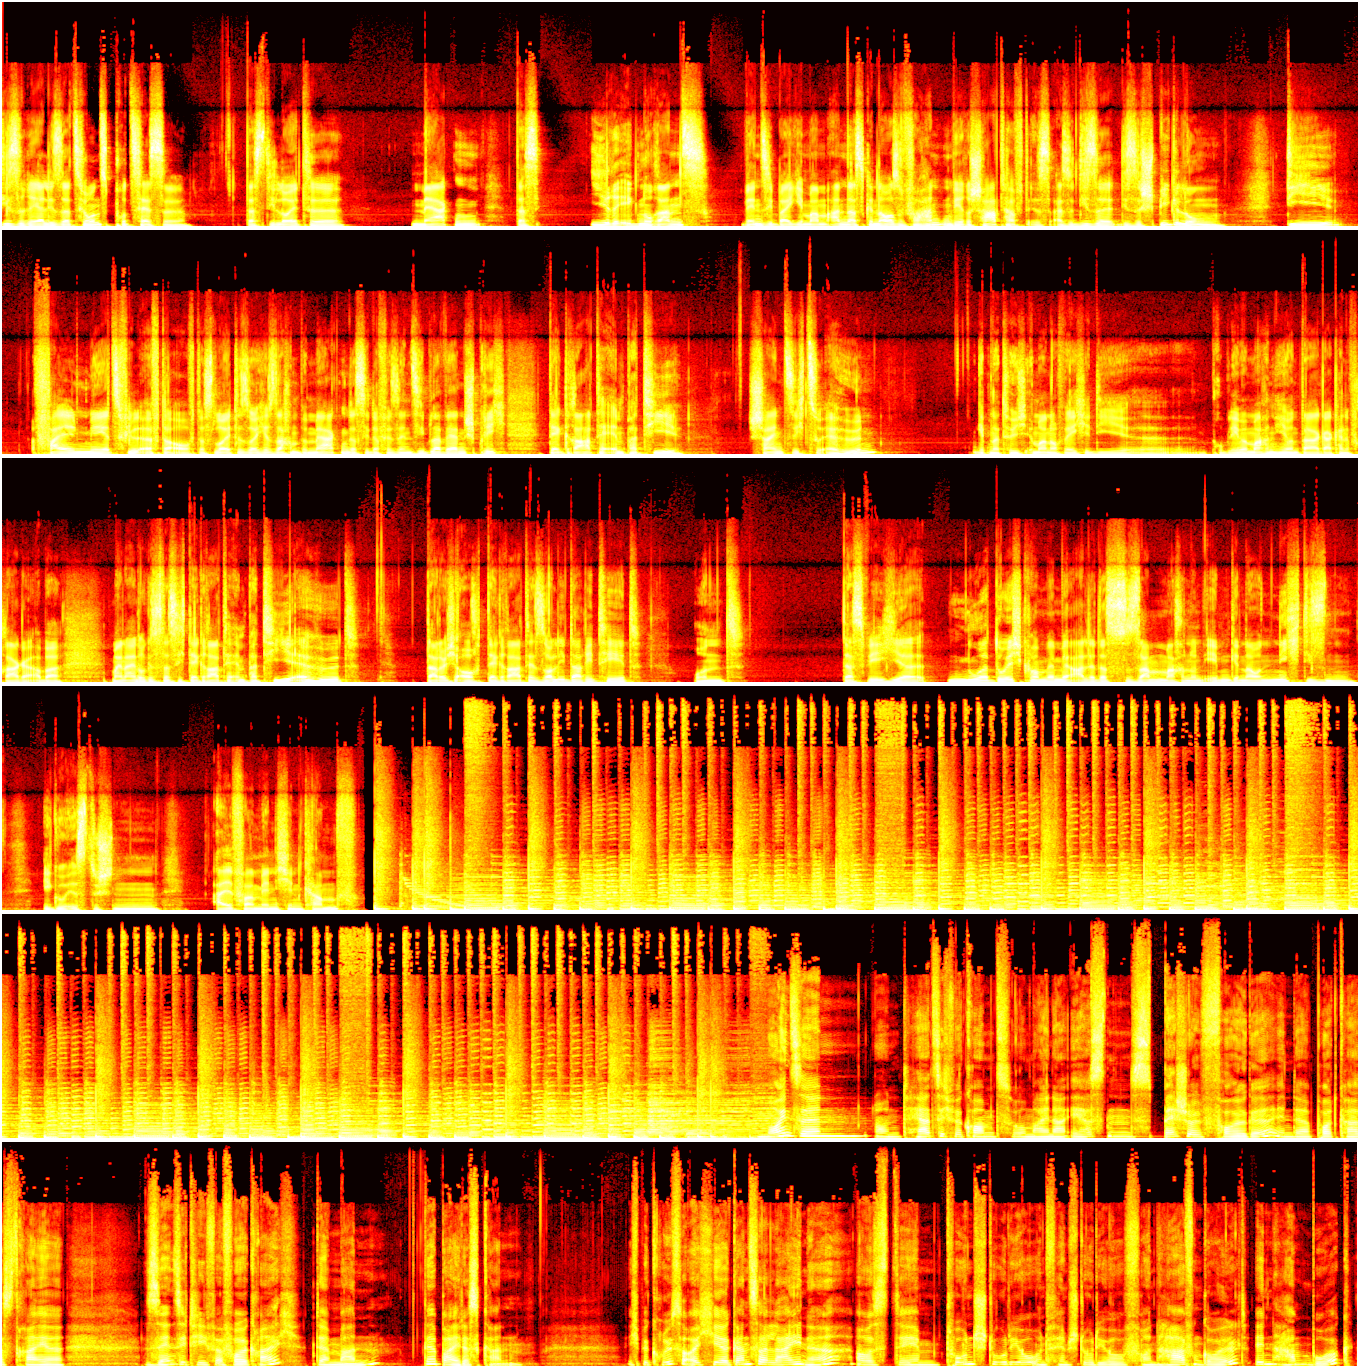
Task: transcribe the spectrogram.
diese Realisationsprozesse, dass die Leute merken, dass ihre Ignoranz, wenn sie bei jemandem anders genauso vorhanden wäre, schadhaft ist. Also diese, diese Spiegelungen, die fallen mir jetzt viel öfter auf, dass Leute solche Sachen bemerken, dass sie dafür sensibler werden. Sprich, der Grad der Empathie scheint sich zu erhöhen. Gibt natürlich immer noch welche, die äh, Probleme machen hier und da, gar keine Frage. Aber mein Eindruck ist, dass sich der Grad der Empathie erhöht, dadurch auch der Grad der Solidarität und dass wir hier nur durchkommen, wenn wir alle das zusammen machen und eben genau nicht diesen egoistischen Alpha-Männchen-Kampf. Moinsen und herzlich willkommen zu meiner ersten Special-Folge in der Podcast-Reihe Sensitiv Erfolgreich, der Mann, der beides kann. Ich begrüße euch hier ganz alleine aus dem Tonstudio und Filmstudio von Hafengold in Hamburg,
